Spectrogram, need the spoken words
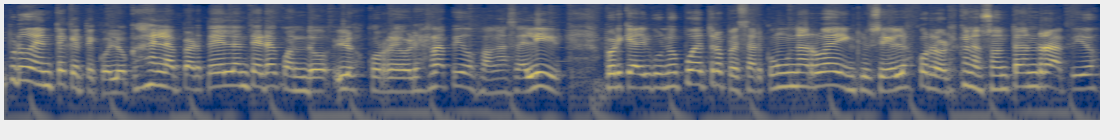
imprudente que te colocas en la parte delantera cuando los corredores rápidos van a salir, porque alguno puede tropezar con una rueda, inclusive los corredores que no son tan rápidos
